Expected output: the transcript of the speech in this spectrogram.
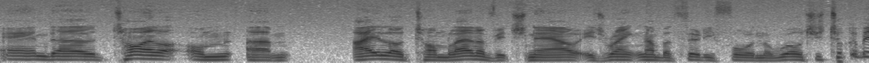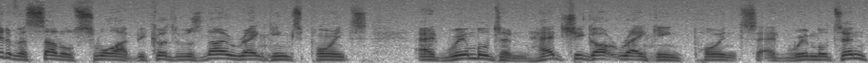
And uh, Tyler um, um, Ajla Tomljanovic now is ranked number 34 in the world. She took a bit of a subtle swipe because there was no rankings points at Wimbledon. Had she got ranking points at Wimbledon,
